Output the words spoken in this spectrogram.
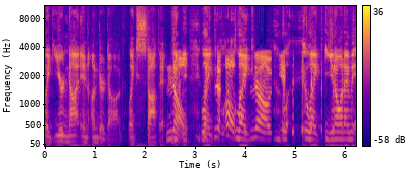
like you're not an underdog like stop it No. like No, like no. like you know what I mean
